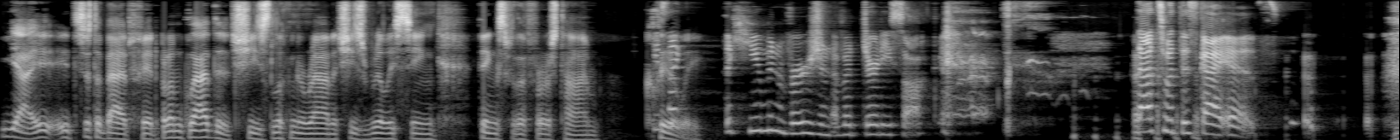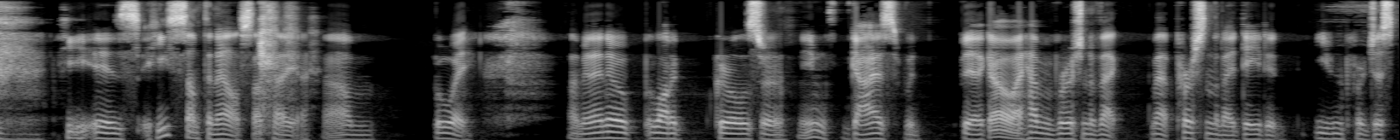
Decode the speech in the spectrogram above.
yeah, it's just a bad fit. But I'm glad that she's looking around and she's really seeing things for the first time clearly. Like the human version of a dirty sock. That's what this guy is. He is. He's something else. I'll tell you. Um, boy, I mean, I know a lot of girls or even guys would be like, "Oh, I have a version of that that person that I dated, even for just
